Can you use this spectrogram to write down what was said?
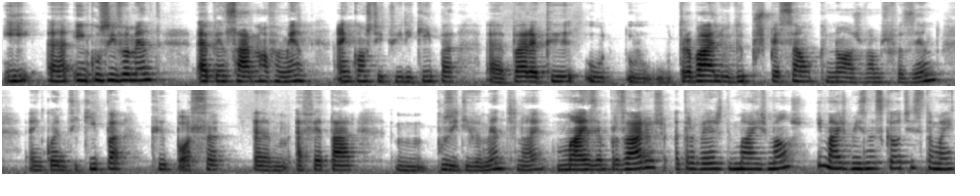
E, uh, inclusivamente, a pensar novamente em constituir equipa uh, para que o, o, o, trabalho de prospecção que nós vamos fazendo enquanto equipa que possa um, afetar um, positivamente não é? mais empresários através de mais mãos e mais business coaches também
